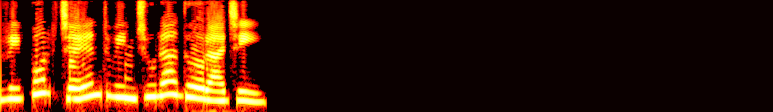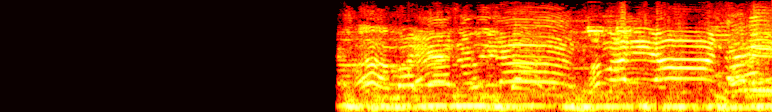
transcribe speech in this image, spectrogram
રિપોર્ટ જયંત વિંજુડા ધોરાજી અમારી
